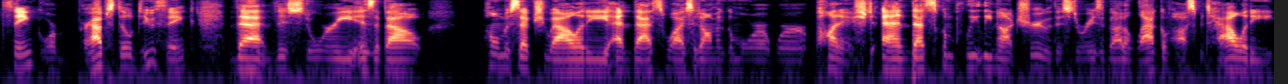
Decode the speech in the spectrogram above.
think, or perhaps still do think, that this story is about homosexuality and that's why Sodom and Gomorrah were punished. And that's completely not true. This story is about a lack of hospitality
